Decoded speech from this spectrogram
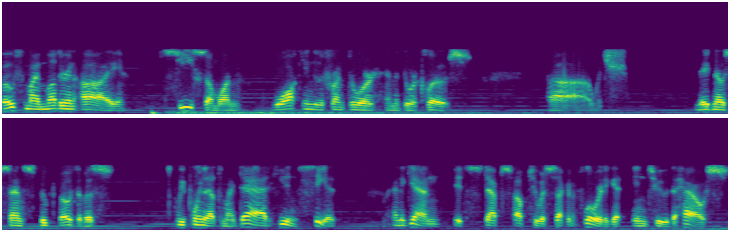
both my mother and I see someone walk into the front door and the door close, uh, which made no sense, spooked both of us we pointed out to my dad. He didn't see it. And again, it steps up to a second floor to get into the house.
